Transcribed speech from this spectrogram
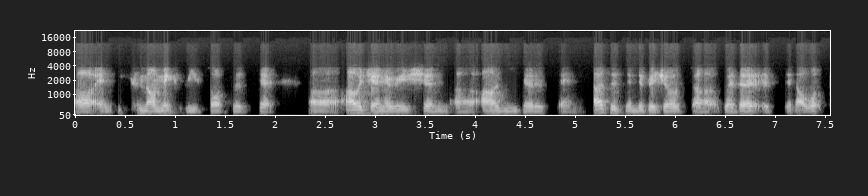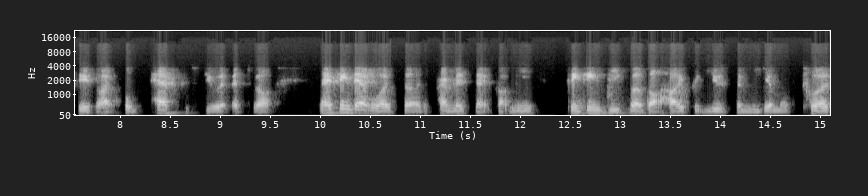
uh, and economic resources that uh, our generation, uh, our leaders, and us as individuals, uh, whether it's in our workplace or at home, have to steward as well. And I think that was uh, the premise that got me thinking deeper about how I could use the medium of tours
